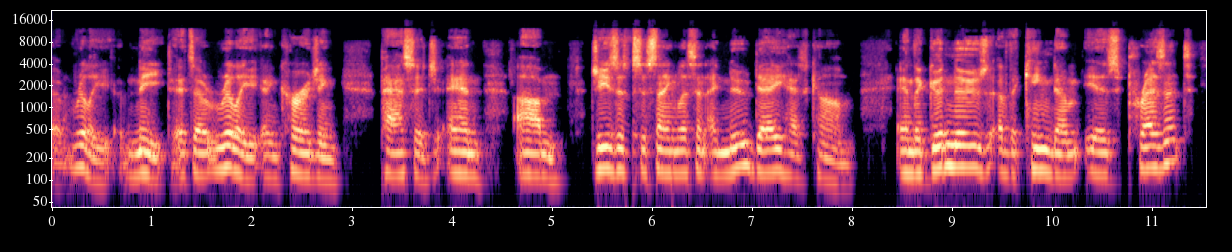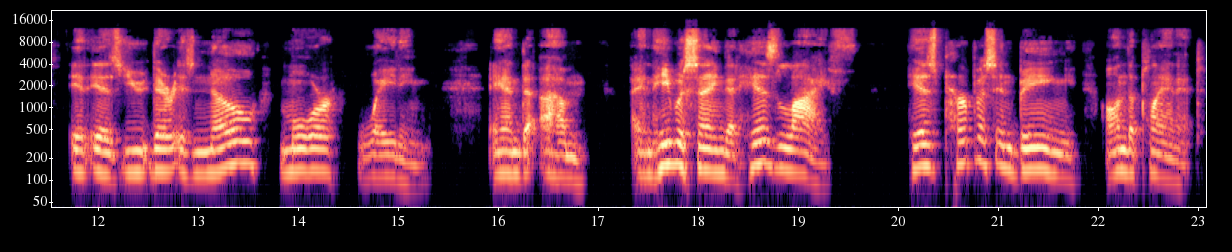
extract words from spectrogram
uh, really neat. It's a really encouraging passage. And um, Jesus is saying, listen, a new day has come. And the good news of the kingdom is present. It is you, there is no more waiting. And, um, and he was saying that his life, his purpose in being on the planet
